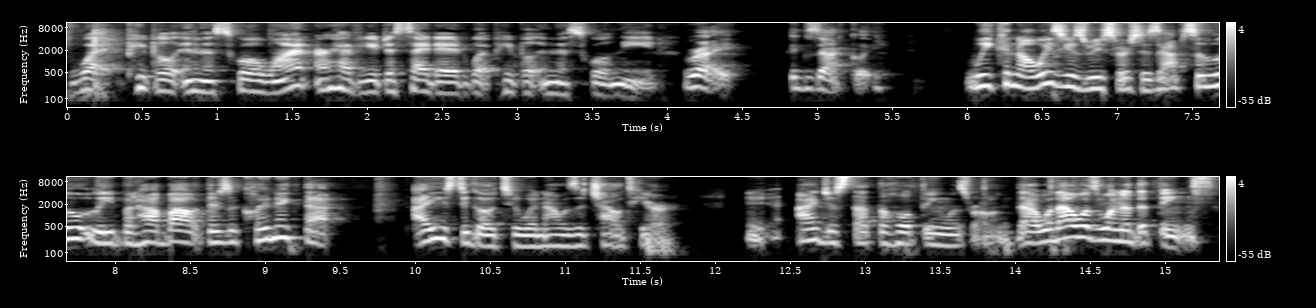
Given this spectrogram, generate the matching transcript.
what people in the school want or have you decided what people in the school need? Right. Exactly. We can always use resources. Absolutely. But how about there's a clinic that I used to go to when I was a child here I just thought the whole thing was wrong. That well, that was one of the things.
